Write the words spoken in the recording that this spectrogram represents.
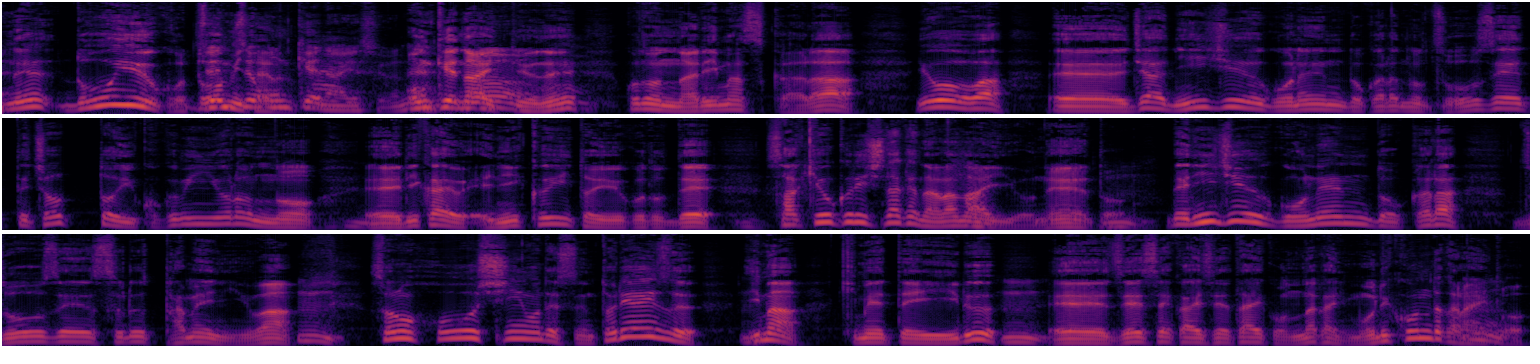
ね。どういうこと？全みたいな。然恩恵ないですよね。恩恵ないっていうね、ことになりますから、要は、えーじゃあ25年度からの増税ってちょっと国民世論の、えー理解を得にくいということで、先送りしなきゃならないよね、と。で、25年度から増税するためには、その方針をですね、とりあえず今決めている、えー税制改正大綱の中に盛り込んでおかないと、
